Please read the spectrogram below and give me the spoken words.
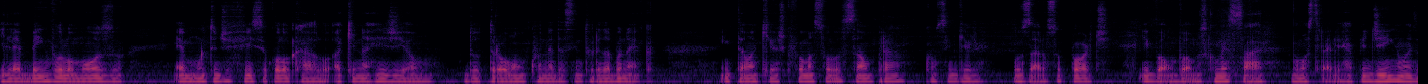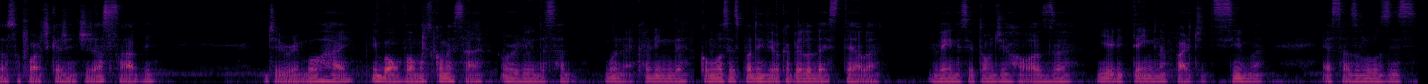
ele é bem volumoso, é muito difícil colocá-lo aqui na região do tronco, né, da cintura da boneca. Então aqui acho que foi uma solução para conseguir usar o suporte. E bom, vamos começar. Vou mostrar ele rapidinho, mas é o suporte que a gente já sabe de Rainbow High. E bom, vamos começar o review dessa boneca linda. Como vocês podem ver, o cabelo da Estela vem nesse tom de rosa e ele tem na parte de cima essas luzes.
